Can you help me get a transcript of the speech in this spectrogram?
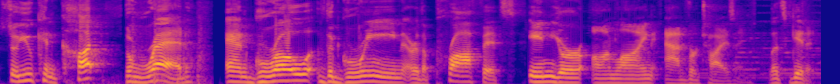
so you can cut the red and grow the green or the profits in your online advertising. Let's get it.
